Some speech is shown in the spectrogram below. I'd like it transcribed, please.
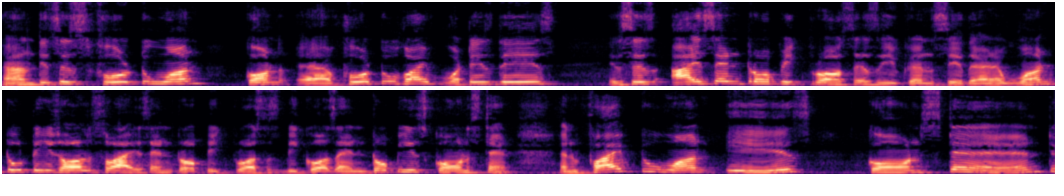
And this is 4 to 1 con uh, 4 to 5 what is this? This is isentropic process you can say that. 1 to 2 is also isentropic process because entropy is constant. And 5 to 1 is constant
